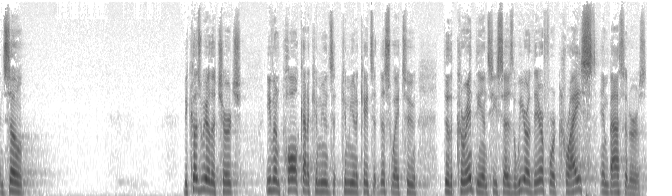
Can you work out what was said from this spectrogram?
And so, because we are the church, even Paul kind of communicates it this way to, to the Corinthians. He says, We are therefore Christ's ambassadors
